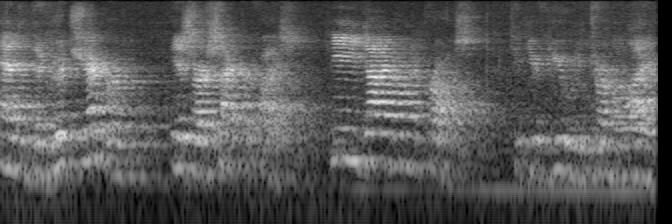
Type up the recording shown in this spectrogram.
And the good shepherd is our sacrifice. He died on the cross to give you eternal life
